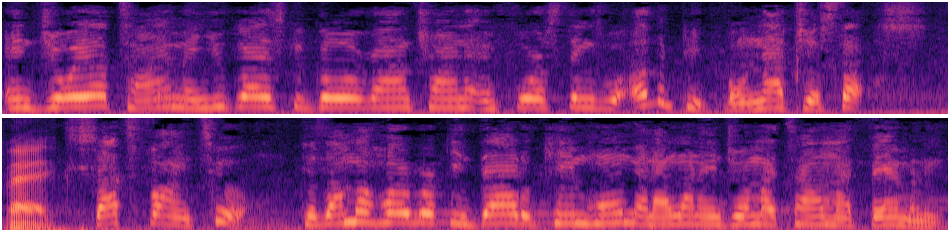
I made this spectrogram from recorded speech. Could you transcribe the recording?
enjoy our time, and you guys could go around trying to enforce things with other people, not just us. Facts. That's fine too. Because I'm a hardworking dad who came home and I want to enjoy my time with my family.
